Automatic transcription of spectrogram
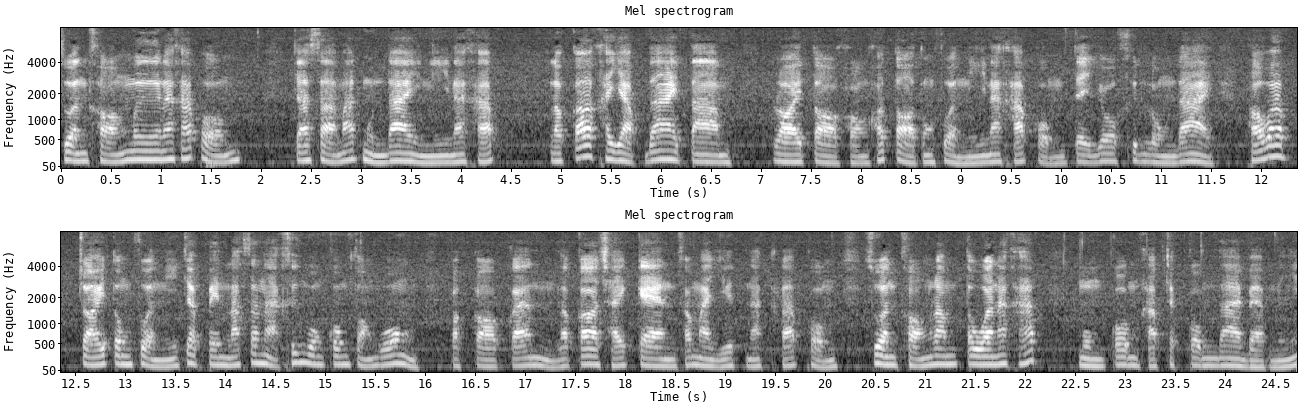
ส่วนของมือนะครับผมจะสามารถหมุนได้อย่างนี้นะครับ แล้วก็ขยับได้ตามรอยต่อของข้อต่อตรงส่วนนี้นะครับผมจะโยกขึ้นลงได้ เพราะว่าจอยตรงส่วนนี้จะเป็นลักษณะครึ่งวงกลมสองวง ประกอบกัน แล้วก็ใช้แกนเข้ามายึดนะครับผมส่วนของลำตัวนะครับ มุมก้มครับจะก้มได้แบบนี้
